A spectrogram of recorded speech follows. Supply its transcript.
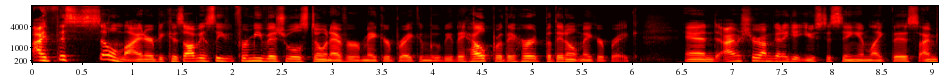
I this is so minor because obviously for me visuals don't ever make or break a movie. They help or they hurt, but they don't make or break and I'm sure I'm gonna get used to seeing him like this. I'm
